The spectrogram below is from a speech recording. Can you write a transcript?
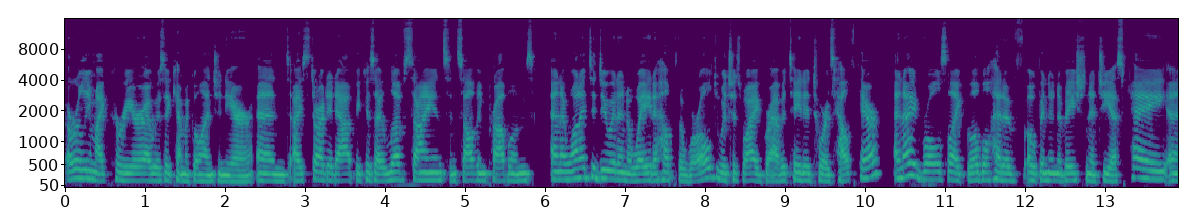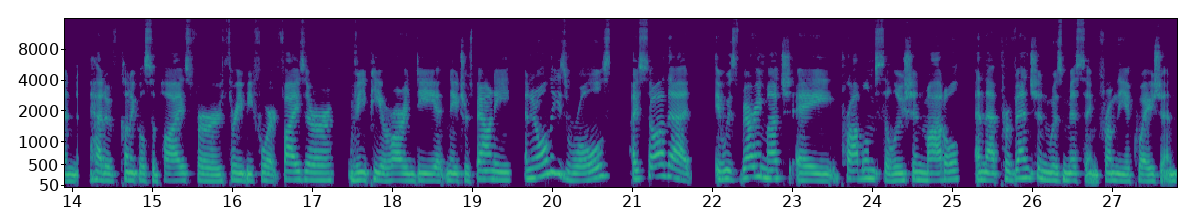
early in my career, I was a chemical engineer and I started out because I love science and solving problems. And I wanted to do it in a way to help the world, which is why I gravitated towards healthcare. And I had roles like global head of open innovation at GSK and head of clinical supplies for 3B4 at Pfizer, VP of R&D at Nature's Bounty. And in all these roles, I saw that it was very much a problem solution model and that prevention was missing from the equation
